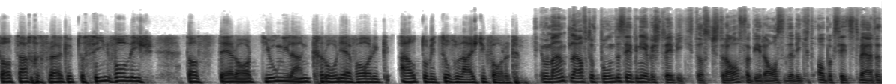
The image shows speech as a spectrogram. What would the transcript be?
tatsächlich fragen, ob das sinnvoll ist, dass derart junge Lenker ohne Erfahrung Auto mit so viel Leistung fahren. Im Moment läuft auf Bundesebene eine Bestrebung, dass die Strafen bei Rasendelikt abgesetzt werden,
